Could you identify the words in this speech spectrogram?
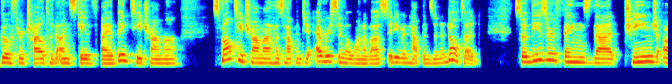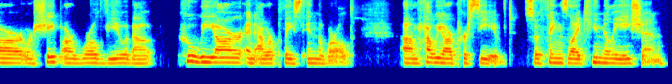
go through childhood unscathed by a big T trauma, small T trauma has happened to every single one of us. It even happens in adulthood. So these are things that change our or shape our worldview about who we are and our place in the world, um, how we are perceived. So things like humiliation,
